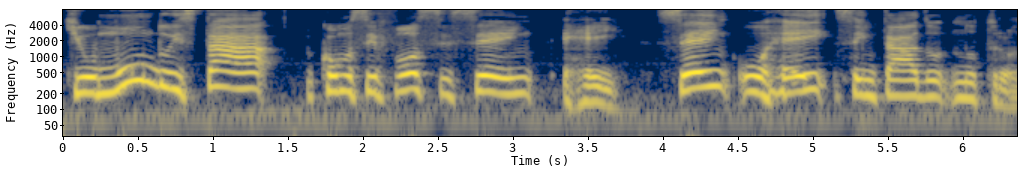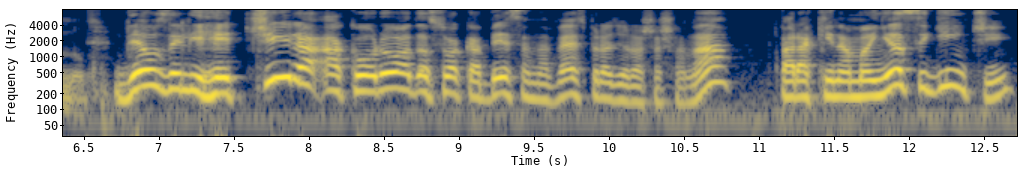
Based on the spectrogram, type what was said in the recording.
que o mundo está como se fosse sem rei, sem o rei sentado no trono. Deus ele retira a coroa da sua cabeça na véspera de Rosh Hashanah, para que na manhã seguinte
